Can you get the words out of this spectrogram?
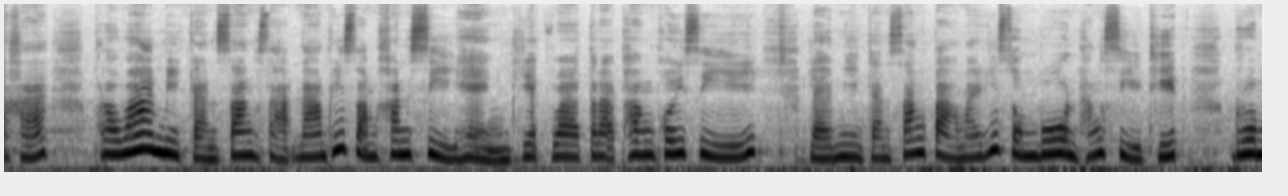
นะคะ เพราะว่ามีการสร้างสระน้ำที่สำคัญ 4 แห่ง เรียกว่าตระพังเพยสี และมีการสร้างป่าไม้ที่สมบูรณ์ทั้ง 4 ทิศ ร่วม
